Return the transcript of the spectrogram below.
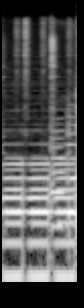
Música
